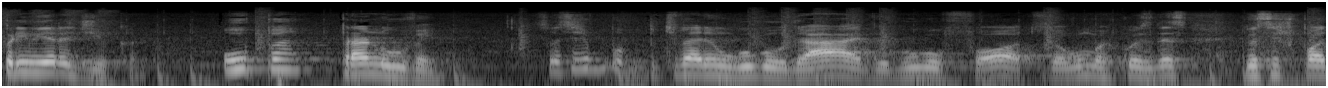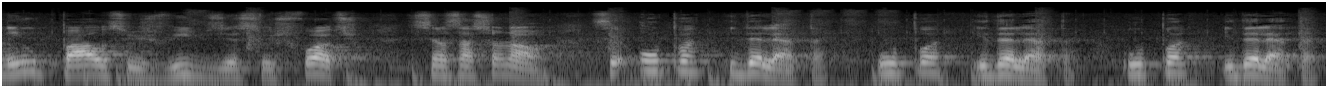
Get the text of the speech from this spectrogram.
Primeira dica: upa para nuvem. Se vocês tiverem um Google Drive, Google Fotos, alguma coisa dessa, vocês podem upar os seus vídeos e as suas fotos, sensacional. Você upa e deleta, upa e deleta, upa e deleta.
